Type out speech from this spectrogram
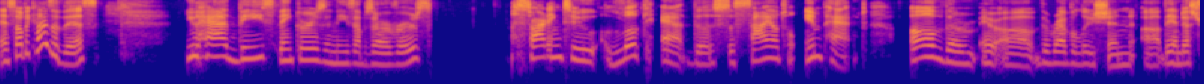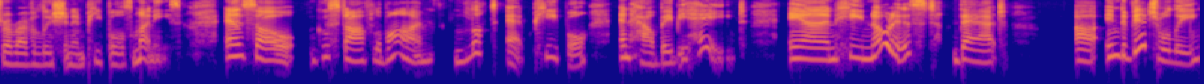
And so because of this you had these thinkers and these observers starting to look at the societal impact of the uh, the revolution, uh, the industrial revolution, in people's monies. And so Gustave Le Bon looked at people and how they behaved, and he noticed that uh, individually,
